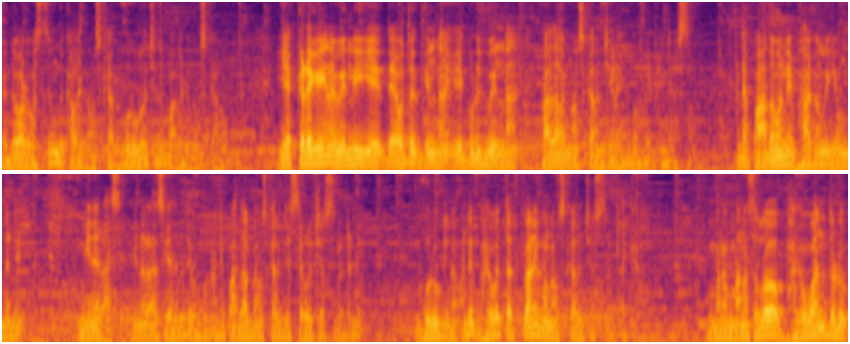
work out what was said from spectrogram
పెద్దవాళ్ళు వస్తే ముందు కాళ్ళకి నమస్కారం గురువులు వచ్చిన వాళ్ళకి నమస్కారం. ఎక్కడికైనా వెళ్ళి ఏ దేవతకి వెళ్ళినా ఏ గుడికి వెళ్ళినా పాదాలకు నమస్కారం చేయడానికి మనం ప్రయత్నం చేస్తాం. అంటే ఆ పాదం అనే భాగంలో ఏముందండి మీనరాశి. మీనరాశి అధిపతి ఎవరు గురువు? అంటే పాదాలకు నమస్కారం చేస్తే ఎవరు చేస్తున్నట్టండి? గురువుకి అంటే భగవత్ తత్వానికి మనం నమస్కారం చేస్తున్నట్టు లెక్క. మన మనసులో భగవంతుడు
